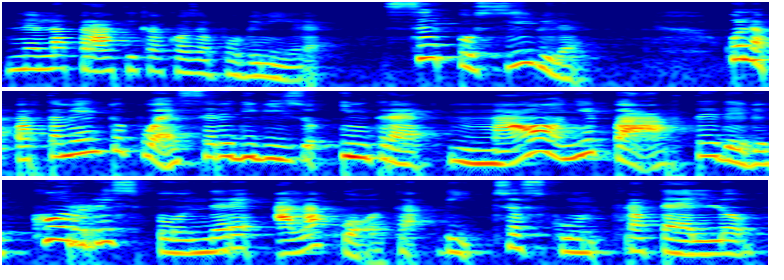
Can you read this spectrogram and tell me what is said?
Nella pratica cosa può venire? Se possibile, quell'appartamento può essere diviso in tre, ma ogni parte deve corrispondere alla quota di ciascun fratello.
